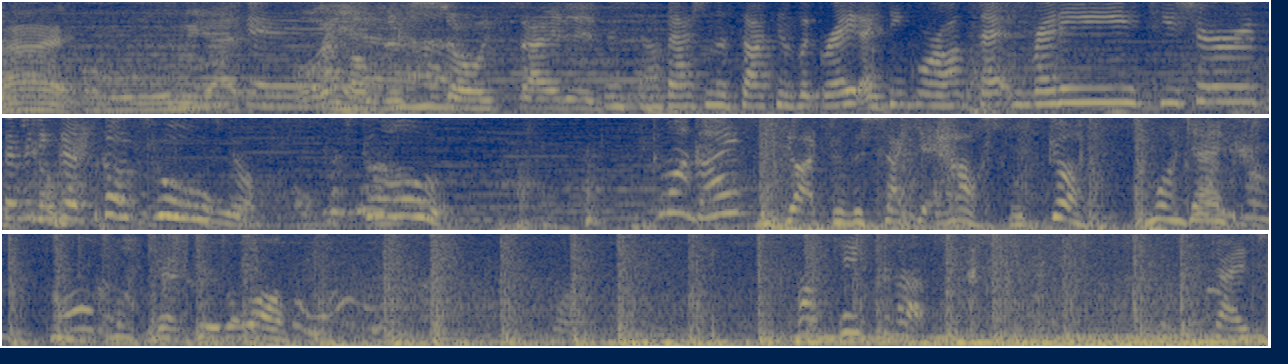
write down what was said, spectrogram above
right. Oh, yeah. Okay. I hope they're so excited. Nice job, Ashton. The stockings look great. I think we're all set and ready. T-shirts, everything good. Let's go. Let's go. Let's go. Let's go. Come on, guys. We got to the second house. Let's go. Come on, guys. Come on. Come on. We gotta clear the wall. Help case it up. Guys,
